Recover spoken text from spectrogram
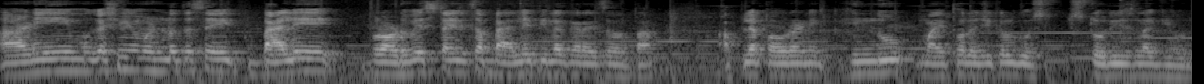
आणि मग अशी मी म्हणलो तसं एक बॅले ब्रॉडवे स्टाईलचा बॅले तिला करायचा होता. आपल्या पौराणिक हिंदू मायथॉलॉजिकल गोष्ट स्टोरीजला घेऊन.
